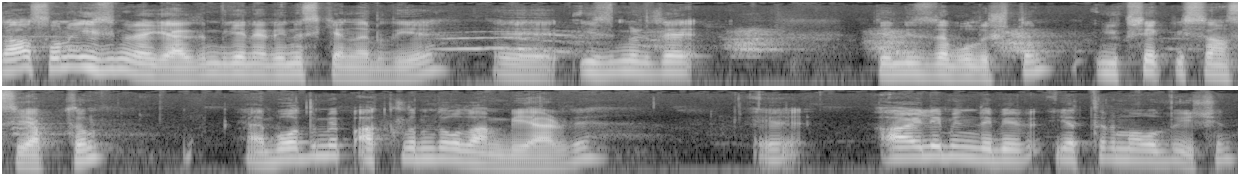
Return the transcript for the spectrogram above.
Daha sonra İzmir'e geldim. Yine deniz kenarı diye. E, İzmir'de denizle buluştum. Yüksek lisansı yaptım. Yani Bodrum hep aklımda olan bir yerdi. E, ailemin de bir yatırımı olduğu için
